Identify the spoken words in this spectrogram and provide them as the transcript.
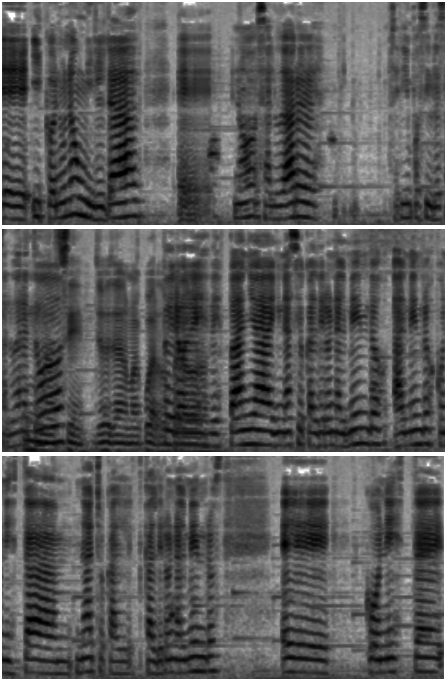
eh, y con una humildad, eh, ¿no? Saludar, sería imposible saludar a todos. sí, yo ya no me acuerdo. Pero, desde España, Ignacio Calderón Almendros, Almendros con esta, Nacho Calderón Almendros, eh, con este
